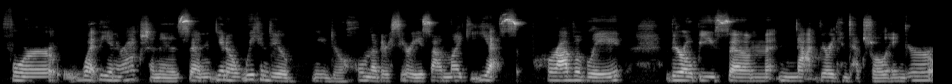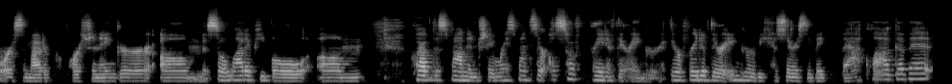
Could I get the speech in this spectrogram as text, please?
for what the interaction is. And you know we can do we can do a whole nother series on like yes probably there will be some not very contextual anger or some out of proportion anger. Um, so a lot of people um, who have this fawn and shame response they're also afraid of their anger. They're afraid of their anger because there's a big backlog of it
